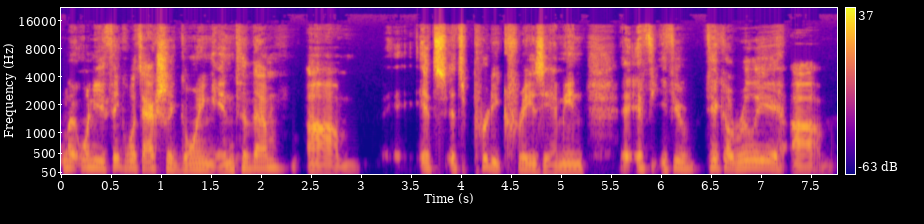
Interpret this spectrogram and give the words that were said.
when you think what's actually going into them, um, it's it's pretty crazy. I mean, if if you take a really um,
